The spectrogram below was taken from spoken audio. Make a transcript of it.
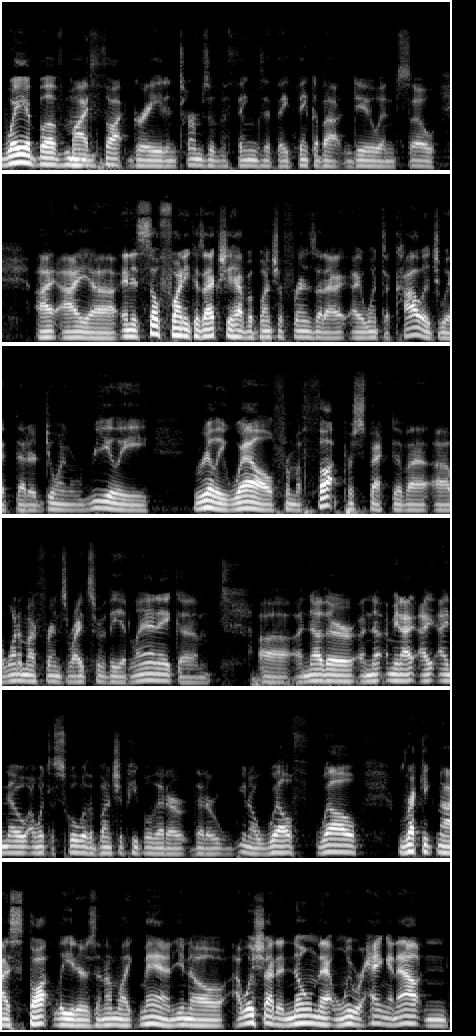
way above my Mm. thought grade in terms of the things that they think about and do and so I I uh and it's so funny because I actually have a bunch of friends that I, I went to college with that are doing really really well from a thought perspective. Uh, uh, one of my friends writes for the Atlantic. Um, uh, another, ano- I mean, I, I I know I went to school with a bunch of people that are that are you know well well recognized thought leaders, and I'm like, man, you know, I wish I'd have known that when we were hanging out and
